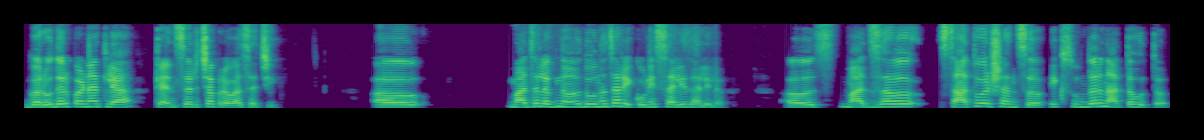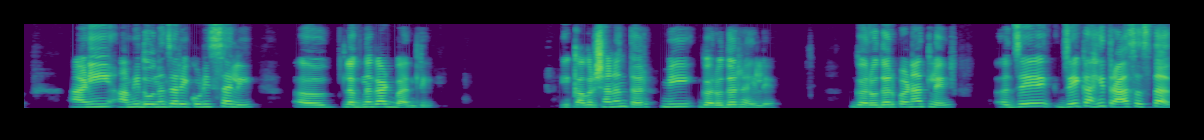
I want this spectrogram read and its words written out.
गरोदरपणातल्या कॅन्सरच्या प्रवासाची. माझं लग्न दोन हजार एकोणीस साली झालेलं. माझं सात वर्षांचं एक सुंदर नातं होतं आणि आम्ही दोन हजार एकोणीस साली लग्नगाठ बांधली. एका वर्षानंतर मी गरोदर राहिले. गरोदरपणातले जे जे काही त्रास असतात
